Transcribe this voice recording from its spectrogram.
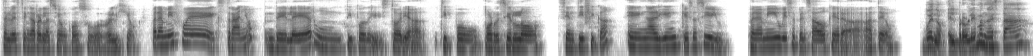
tal vez tenga relación con su religión. Para mí fue extraño de leer un tipo de historia, tipo, por decirlo, científica, en alguien que es así. Para mí hubiese pensado que era ateo. Bueno, el problema no está,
